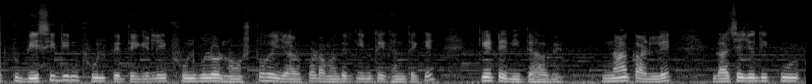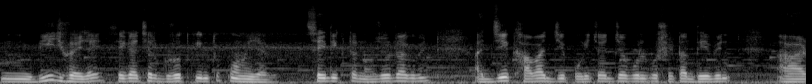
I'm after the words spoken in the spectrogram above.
একটু বেশি দিন ফুল পেতে গেলে এই ফুলগুলো নষ্ট হয়ে যাওয়ার পর আমাদের কিন্তু এখান থেকে কেটে দিতে হবে। না কাটলে গাছে যদি বীজ হয়ে যায়, সে গাছের গ্রোথ কিন্তু কমে যাবে। সেই দিকটা নজর রাখবেন। আর যে খাবার, যে পরিচর্যা বলব সেটা দেবেন। আর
